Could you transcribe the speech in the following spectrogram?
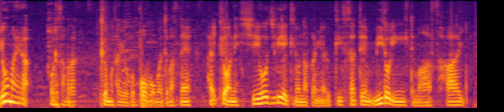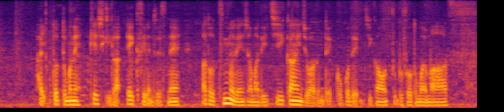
ようまいら、俺様だ。今日も作業がボーボー燃えてますね。はい、今日はね、塩尻駅の中にある喫茶店緑に来てます。はい。はい、とってもね、景色がエクセレントですね。あと次の電車まで1時間以上あるんで、ここで時間を潰そうと思います。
